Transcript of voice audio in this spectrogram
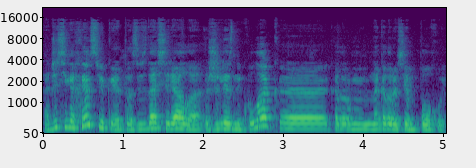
А Джессика Хэнсвик это звезда сериала «Железный кулак», э, которому- на который всем похуй,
